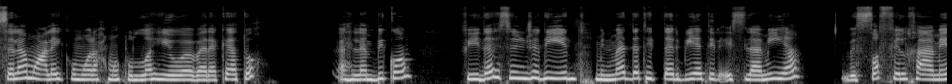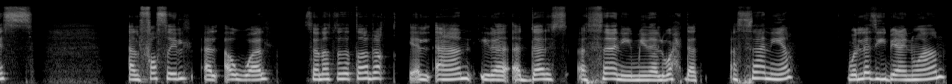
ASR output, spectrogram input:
السلام عليكم ورحمة الله وبركاته. أهلا بكم في درس جديد من مادة التربية الإسلامية للصف الخامس الفصل الأول. سنتطرق الآن إلى الدرس الثاني من الوحدة الثانية والذي بعنوان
